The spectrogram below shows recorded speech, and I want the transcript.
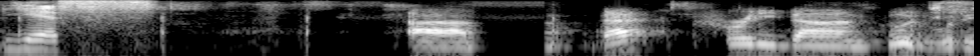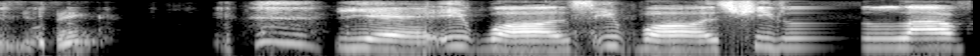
yes. um, that's pretty darn good, wouldn't you think? Yeah, it was. It was. She loved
